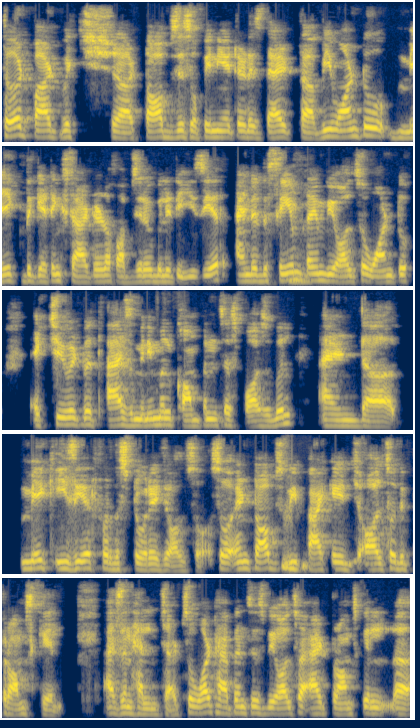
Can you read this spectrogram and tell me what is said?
third part which uh, TOBS is opinionated is that uh, we want to make the getting started of observability easier. And at the same mm-hmm. time we also want to achieve it with as minimal components as possible. And uh, make easier for the storage also. So in tobs, we mm-hmm. package also the PromScale as an Helm chart. So what happens is we also add PromScale uh,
